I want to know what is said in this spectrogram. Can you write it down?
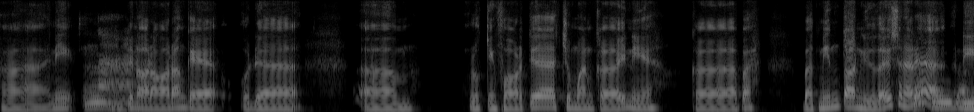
Nah, ini Nah, mungkin orang-orang kayak udah um, looking forward-nya cuman ke ini ya, ke apa? badminton gitu. Tapi sebenarnya Badminton. di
